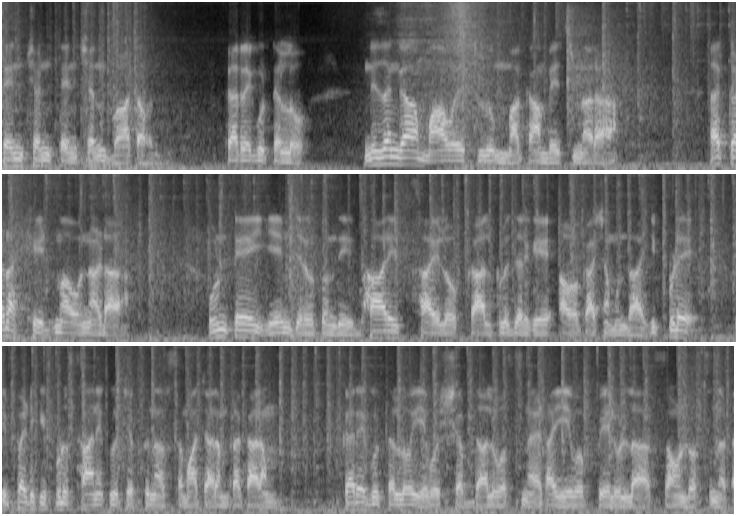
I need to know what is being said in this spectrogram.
టెన్షన్ టెన్షన్ వాతావరణం కర్రెగుట్టల్లో నిజంగా మావోయిస్టులు మకాం వేస్తున్నారా? అక్కడ హిడ్మా ఉన్నాడా? ఉంటే ఏం జరుగుతుంది? భారీ స్థాయిలో కాల్పులు జరిగే అవకాశం ఉందా? ఇప్పుడే ఇప్పటికిప్పుడు స్థానికులు చెప్తున్న సమాచారం ప్రకారం కరెగుట్టల్లో ఏవో శబ్దాలు వస్తున్నాయట ఏవో పేలుళ్ళ సౌండ్ వస్తుందట.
